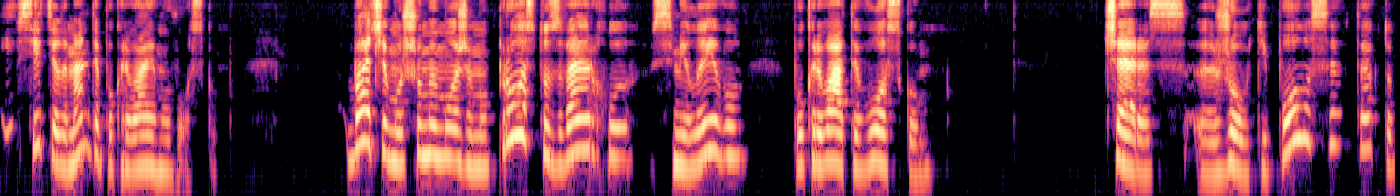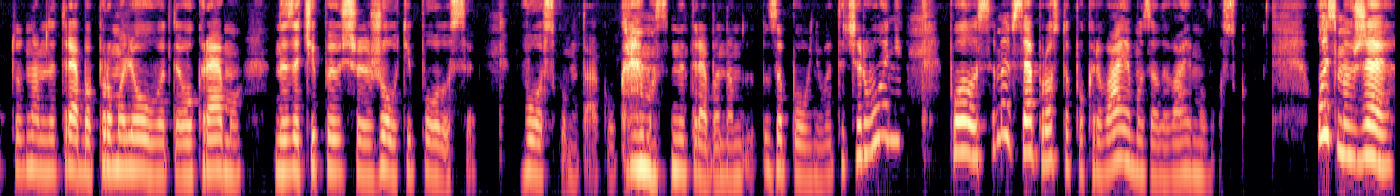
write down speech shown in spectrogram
і всі ці елементи покриваємо воском. Бачимо, що ми можемо просто зверху, сміливо покривати воском через е, жовті полоси, так? тобто нам не треба промальовувати окремо, не зачепивши жовті полоси воском. так, Окремо не треба нам заповнювати червоні полоси, ми все просто покриваємо, заливаємо воском. Ось ми вже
